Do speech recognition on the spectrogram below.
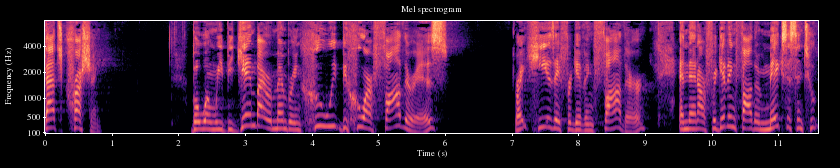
that's crushing. But when we begin by remembering who, we, who our Father is, right? He is a forgiving father. And then our forgiving father makes us into,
